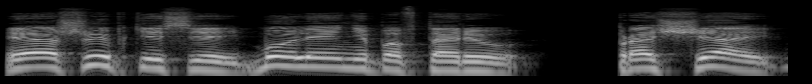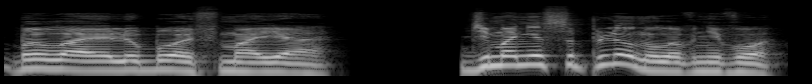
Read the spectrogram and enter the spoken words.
«И ошибки сей более не повторю. «Прощай, былая любовь моя!» Демонесса плюнула в него,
